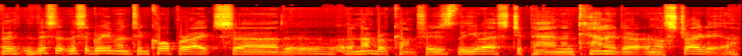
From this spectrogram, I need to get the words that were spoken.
this this agreement incorporates uh, the, a number of countries: the U.S., Japan, and Canada, and Australia.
